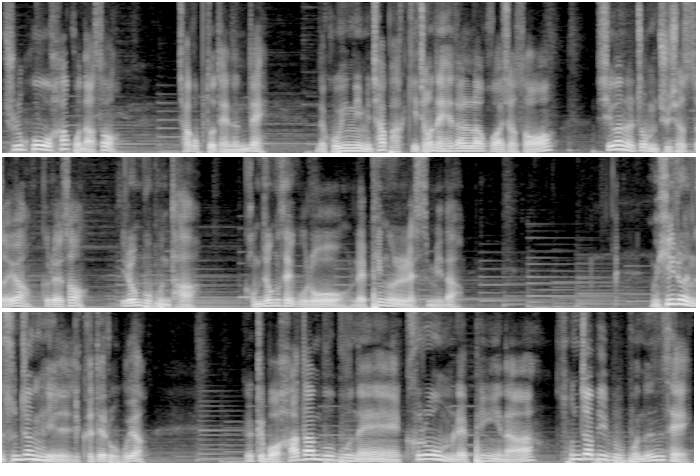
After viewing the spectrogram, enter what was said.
출고하고 나서 작업도 되는데 근데 고객님이 차 받기 전에 해달라고 하셔서 시간을 좀 주셨어요. 그래서 이런 부분 다 검정색으로 랩핑을 했습니다. 뭐 휠은 순정 휠 그대로고요. 이렇게 뭐 하단 부분에 크롬 랩핑이나 손잡이 부분 은색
